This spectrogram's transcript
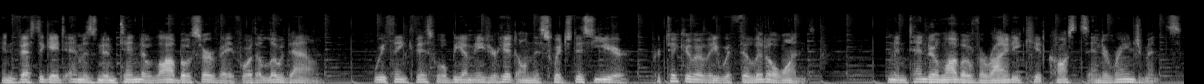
investigate Emma's Nintendo Labo survey for the lowdown. We think this will be a major hit on the Switch this year, particularly with the little ones. Nintendo Labo Variety Kit Costs and Arrangements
